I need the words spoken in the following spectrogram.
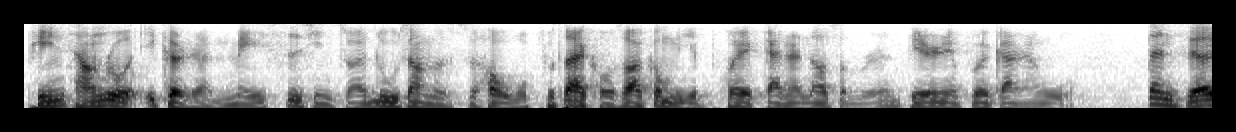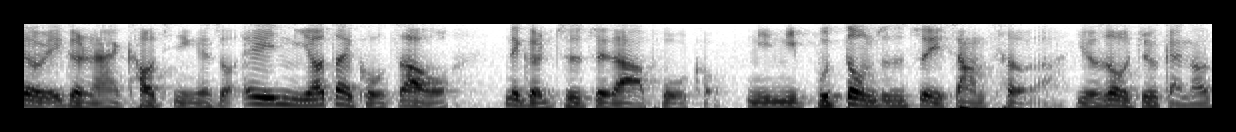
平常如果一个人没事情走在路上的时候，我不戴口罩，根本也不会感染到什么人，别人也不会感染我。但只要有一个人来靠近，你跟说：“哎，你要戴口罩哦。”那个就是最大的破口。你你不动就是最上策啦。有时候我就感到，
